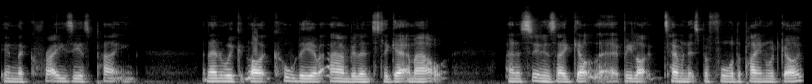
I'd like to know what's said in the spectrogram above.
in the craziest pain. And then we could like call the ambulance to get them out. And as soon as they got there, it'd be like ten minutes before the pain would go.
